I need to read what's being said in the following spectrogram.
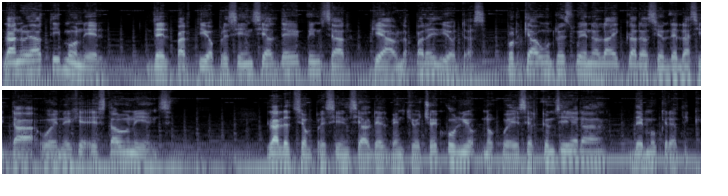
La nueva timonel del partido presidencial debe pensar que habla para idiotas, porque aún resuena la declaración de la citada ONG estadounidense. La elección presidencial del 28 de julio no puede ser considerada democrática.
